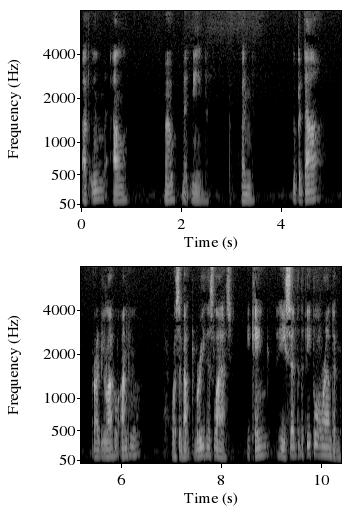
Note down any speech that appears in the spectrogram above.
of Umm al Mu'minin? When Ubadah radiallahu anhu was about to breathe his last, he came he said to the people around him,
